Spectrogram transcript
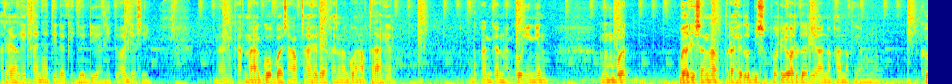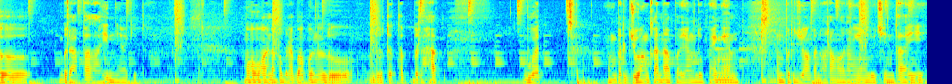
realitanya tidak kejadian. Itu aja sih. Dan karena gue bahas anak terakhir ya karena gue anak terakhir. Bukan karena gue ingin membuat barisan anak terakhir lebih superior dari anak-anak yang ke berapa lainnya gitu. Mau anak berapa pun lu lu tetap berhak buat memperjuangkan apa yang lu pengen memperjuangkan orang-orang yang lu cintai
